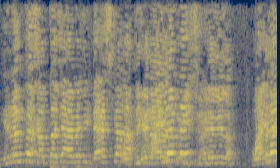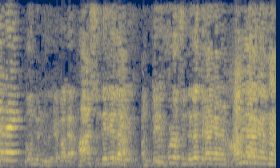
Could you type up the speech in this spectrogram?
निरंतर शब्दाच्या ऐवजी डॅश केला मायनर नाही शून्य लिहिला मायनर नाही. दोन मिनिट हे बघा. हा शून्य लिहिला आणि तुम्ही पुढे शून्य लिहिलं तर काय करणार? आम्ही काय करणार?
